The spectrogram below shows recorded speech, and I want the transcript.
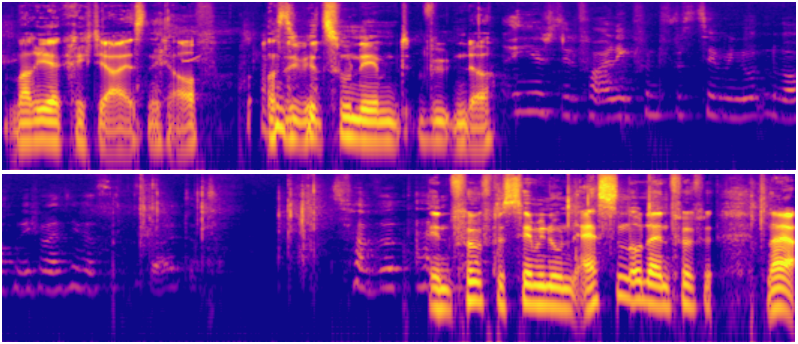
Maria kriegt ihr Eis nicht auf und sie wird zunehmend wütender. Hier steht vor allen Dingen fünf bis zehn Minuten drauf und ich weiß nicht, was das bedeutet. Das verwirrt halt. in fünf bis zehn Minuten essen oder in fünf. Naja,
